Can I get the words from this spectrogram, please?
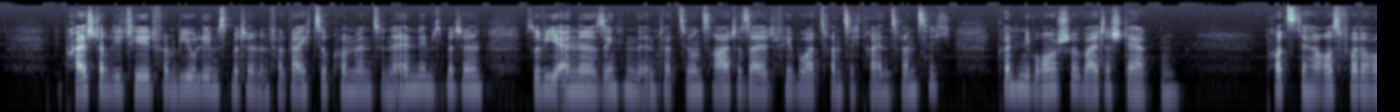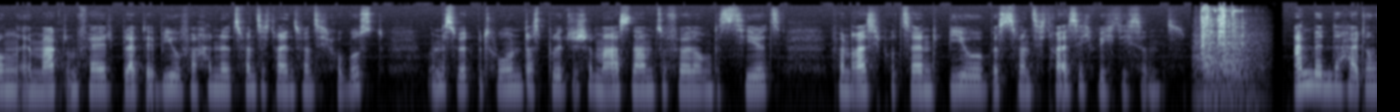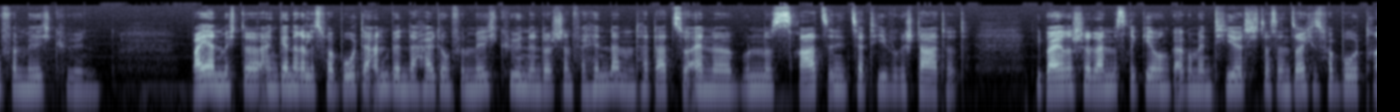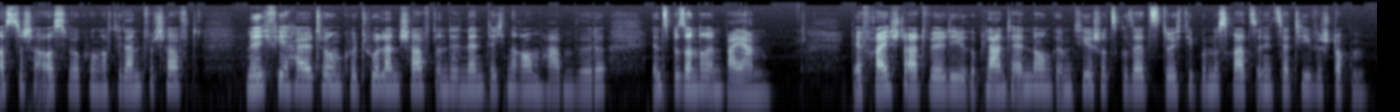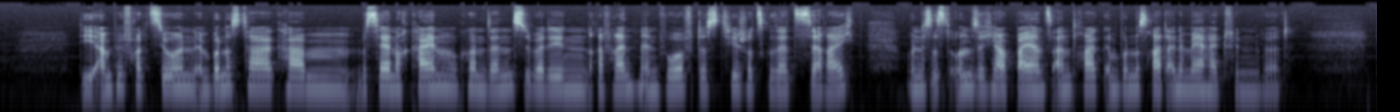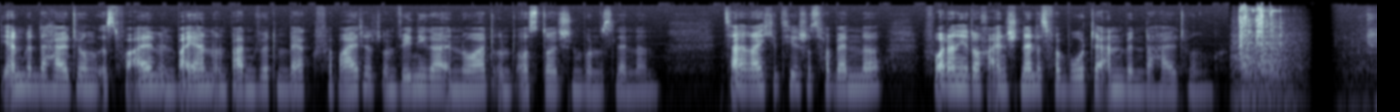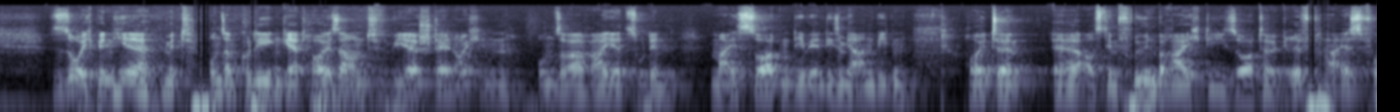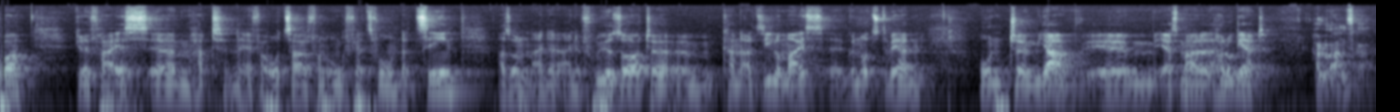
die Preisstabilität von Bio-Lebensmitteln im Vergleich zu konventionellen Lebensmitteln sowie eine sinkende Inflationsrate seit Februar 2023 könnten die Branche weiter stärken. Trotz der Herausforderungen im Marktumfeld bleibt der Biofachhandel 2023 robust und es wird betont, dass politische Maßnahmen zur Förderung des Ziels von 30 Prozent Bio bis 2030 wichtig sind. Anbindehaltung von Milchkühen Bayern möchte ein generelles Verbot der Anbindehaltung von Milchkühen in Deutschland verhindern und hat dazu eine Bundesratsinitiative gestartet. Die bayerische Landesregierung argumentiert, dass ein solches Verbot drastische Auswirkungen auf die Landwirtschaft, Milchviehhaltung, Kulturlandschaft und den ländlichen Raum haben würde, insbesondere in Bayern. Der Freistaat will die geplante Änderung im Tierschutzgesetz durch die Bundesratsinitiative stoppen die Ampelfraktionen im Bundestag haben bisher noch keinen Konsens über den Referentenentwurf des Tierschutzgesetzes erreicht und es ist unsicher, ob Bayerns Antrag im Bundesrat eine Mehrheit finden wird. Die Anbindehaltung ist vor allem in Bayern und Baden-Württemberg verbreitet und weniger in nord- und ostdeutschen Bundesländern. Zahlreiche Tierschutzverbände fordern jedoch ein schnelles Verbot der Anbindehaltung. So, ich bin hier mit unserem Kollegen Gerd Häuser und wir stellen euch in unserer Reihe zu den Maissorten, die wir in diesem Jahr anbieten, heute äh, aus dem frühen Bereich die Sorte Griff HS vor. Griff HS ähm, hat eine FAO-Zahl von ungefähr 210, also eine, eine frühe Sorte, ähm, kann als Silomais äh, genutzt werden. Und ähm, ja, ähm, erstmal hallo Gerd. Hallo Ansgar.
